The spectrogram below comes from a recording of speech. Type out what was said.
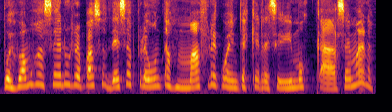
pues vamos a hacer un repaso de esas preguntas más frecuentes que recibimos cada semana.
